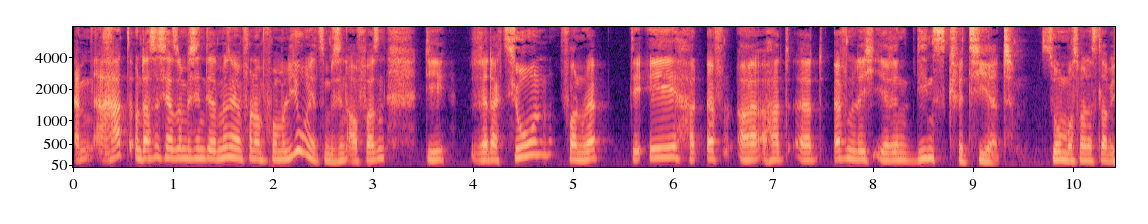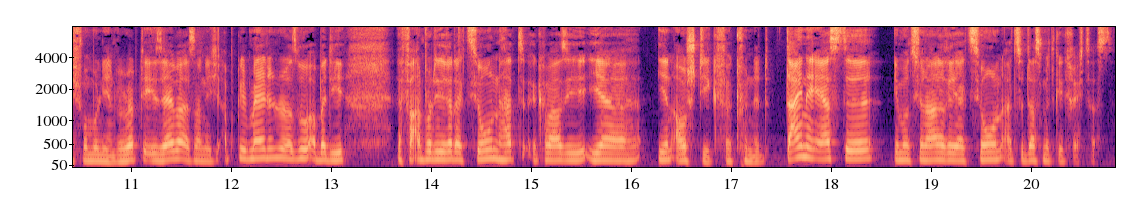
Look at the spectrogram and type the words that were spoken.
ähm, hat, und das ist ja so ein bisschen, da müssen wir von der Formulierung jetzt ein bisschen aufpassen, die Redaktion von Rap.de hat, öff, äh, hat, hat öffentlich ihren Dienst quittiert. So muss man das, glaube ich, formulieren. Weil Rap.de selber ist noch nicht abgemeldet oder so, aber die äh, verantwortliche Redaktion hat quasi ihr, ihren Ausstieg verkündet. Deine erste emotionale Reaktion, als du das mitgekriegt hast?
